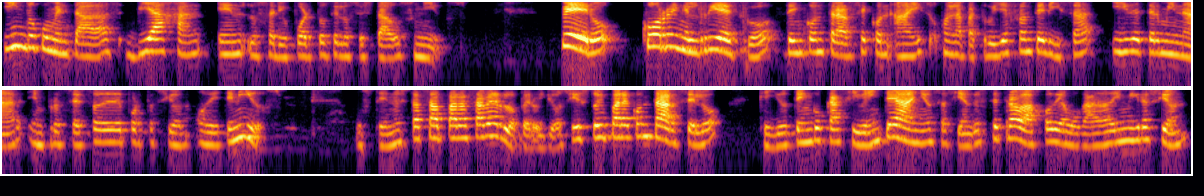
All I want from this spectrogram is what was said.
indocumentadas viajan en los aeropuertos de los Estados Unidos pero corren el riesgo de encontrarse con ICE o con la patrulla fronteriza y de terminar en proceso de deportación o detenidos. Usted no está para saberlo, pero yo sí estoy para contárselo, que yo tengo casi 20 años haciendo este trabajo de abogada de inmigración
